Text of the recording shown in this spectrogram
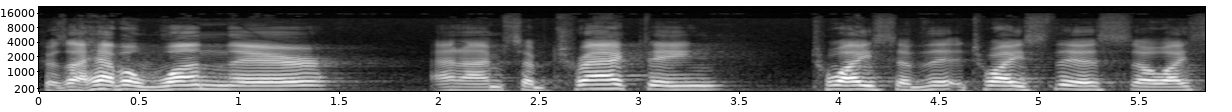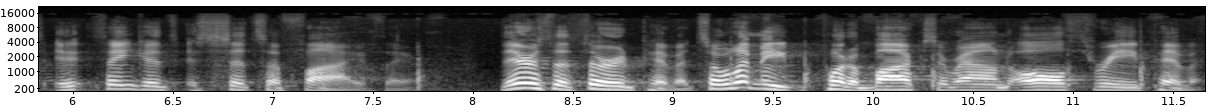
Because I have a 1 there, and I'm subtracting twice, of twice this, so I think it, it sits a 5 there. There's the third pivot. So let me put a box around all three pivots.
